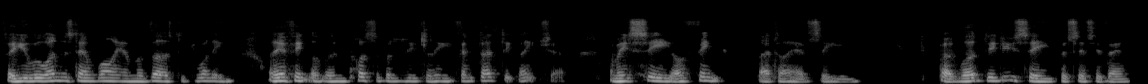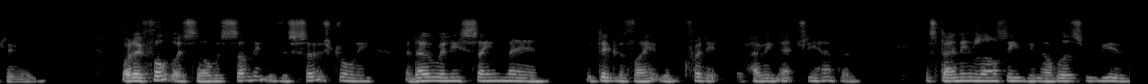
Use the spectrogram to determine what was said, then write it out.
So you will understand why I'm averse to dwelling on anything of an impossibly fantastic nature. I may see or think that I have seen. But what did you see? persisted Van Cheele. What I thought I saw was something that was so strongly that no really sane man would dignify it with credit of having actually happened. But standing last evening I was with you,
